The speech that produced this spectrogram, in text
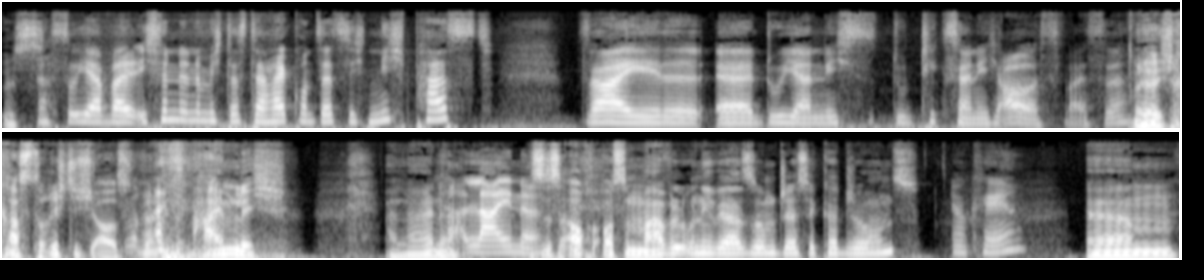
ist. ach so, ja, weil ich finde nämlich, dass der Hulk grundsätzlich nicht passt, weil äh, du ja nicht, du tickst ja nicht aus, weißt du? Ja, ich raste richtig aus. Heimlich. Alleine. Alleine. Es ist auch aus dem Marvel-Universum, Jessica Jones. Okay. Ähm,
